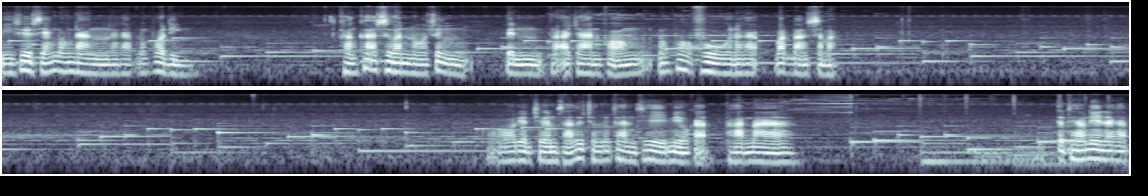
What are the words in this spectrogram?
มีชื่อเสียงโด่งดังนะครับหลวงพ่อดิ่งขังฆสุวรรณโนซึ่งเป็นพระอาจารย์ของหลวงพ่อฟูนะครับ วัดบางสมัคร เรียนเชิญสาธุชนทุกท่านที่มีโอกาสผ่านมาแถวๆนี้นะครับ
